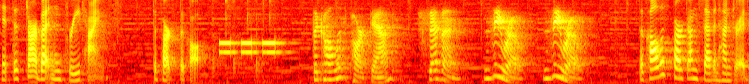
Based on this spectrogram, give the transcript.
Hit the star button three times to park the call. The call is parked at 700 The call is parked on 700.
